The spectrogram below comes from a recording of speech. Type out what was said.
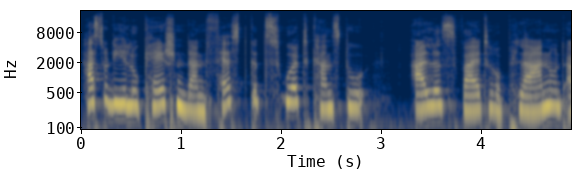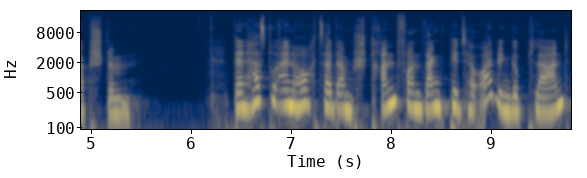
Hast du die Location dann festgezurrt, kannst du alles weitere planen und abstimmen. Denn hast du eine Hochzeit am Strand von St. Peter-Ording geplant,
